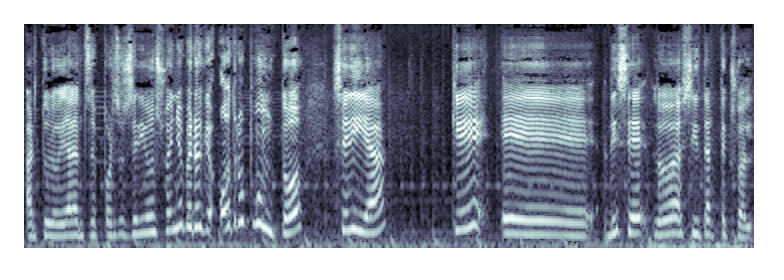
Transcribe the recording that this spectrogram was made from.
Arturo Vidal, entonces por eso sería un sueño, pero que otro punto sería que eh, dice, lo voy a citar textual,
